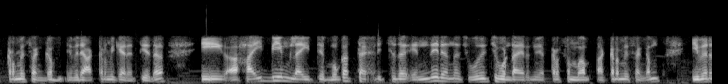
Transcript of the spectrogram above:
അക്രമി സംഘം ഇവരെ ആക്രമിക്കാൻ എത്തിയത് ഈ ഹൈ ബീം ലൈറ്റ് മുഖത്തടിച്ചത് എന്തിനെന്ന് ചോദിച്ചുകൊണ്ടായിരുന്നു അക്രമി സംഘം ഇവർ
